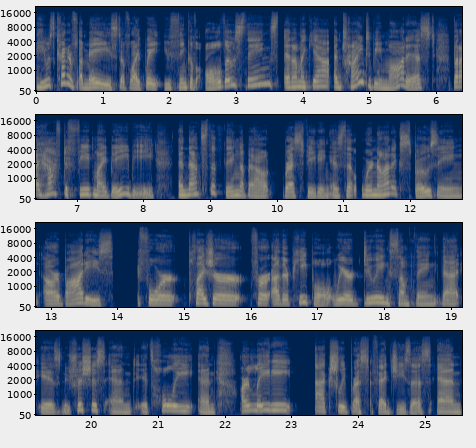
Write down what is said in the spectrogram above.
he was kind of amazed of like wait you think of all those things? And i'm like yeah i'm trying to be modest but i have to feed my baby. And that's the thing about breastfeeding is that we're not exposing our bodies for pleasure for other people. We're doing something that is nutritious and it's holy and our lady actually breastfed jesus and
